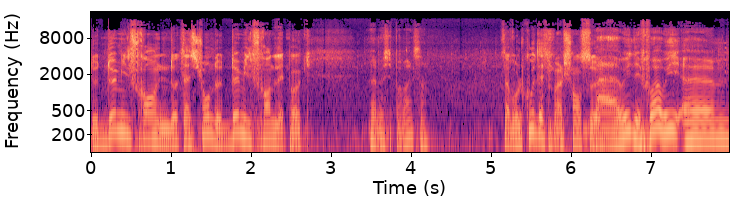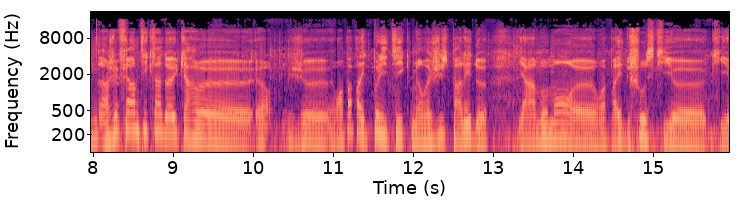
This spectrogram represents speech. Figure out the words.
de 2000 francs, une dotation de 2000 francs de l'époque. Ah bah c'est pas mal ça ça vaut le coup d'être malchanceux. Bah oui, des fois, oui. Euh, alors je vais faire un petit clin d'œil car euh, je, on va pas parler de politique, mais on va juste parler de. Il y a un moment, euh, on va parler de choses qui, euh, qui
